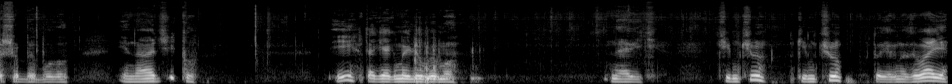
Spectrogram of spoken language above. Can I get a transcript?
щоб було і на аджіку. І так як ми любимо навіть чимчу, кімчу, хто як називає,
